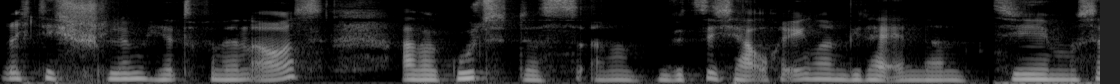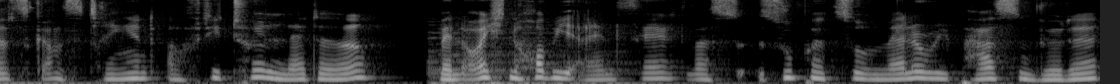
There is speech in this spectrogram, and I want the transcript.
richtig schlimm hier drinnen aus. Aber gut, das ähm, wird sich ja auch irgendwann wieder ändern. Sie muss jetzt ganz dringend auf die Toilette. Wenn euch ein Hobby einfällt, was super zu Mallory passen würde,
